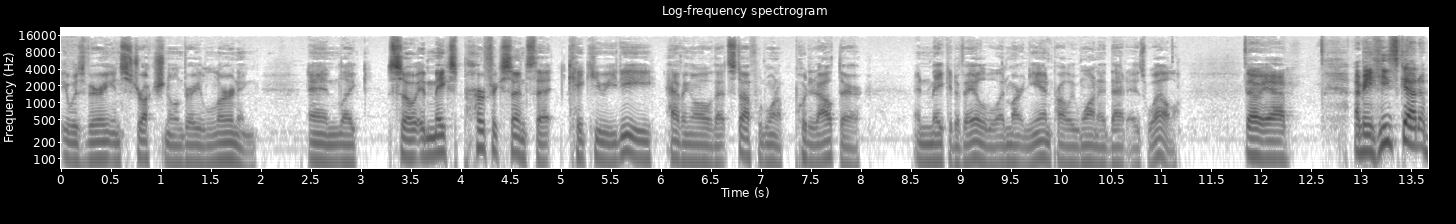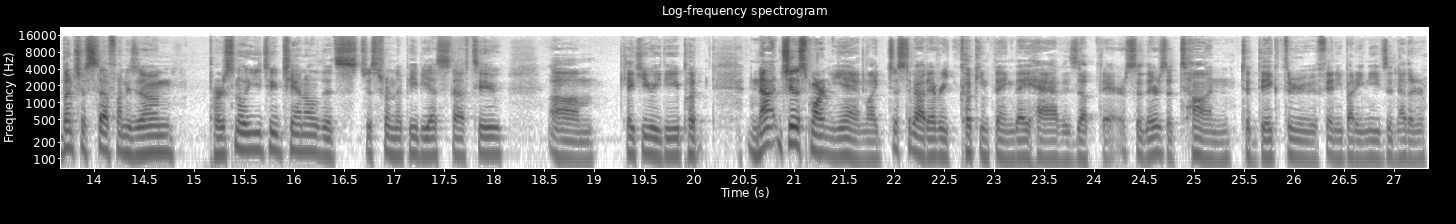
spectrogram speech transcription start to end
it was very instructional and very learning, and like so it makes perfect sense that KQED having all of that stuff would want to put it out there and make it available, and Martin Yan probably wanted that as well. Oh yeah, I mean he's got a bunch of stuff on his own personal YouTube channel that's just from the PBS stuff too. Um, KQED put not just Martin Yan, like just about every cooking thing they have is up there. So there's a ton to dig through if anybody needs another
